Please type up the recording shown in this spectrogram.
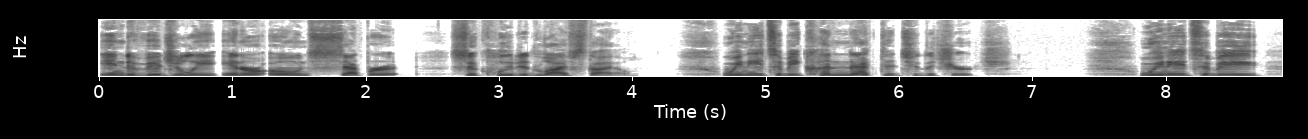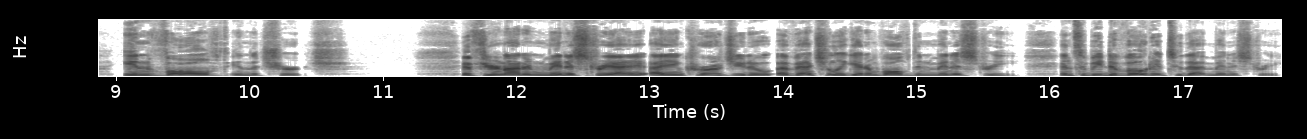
individually in our own separate, secluded lifestyle. We need to be connected to the church. We need to be involved in the church. If you're not in ministry, I, I encourage you to eventually get involved in ministry and to be devoted to that ministry.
